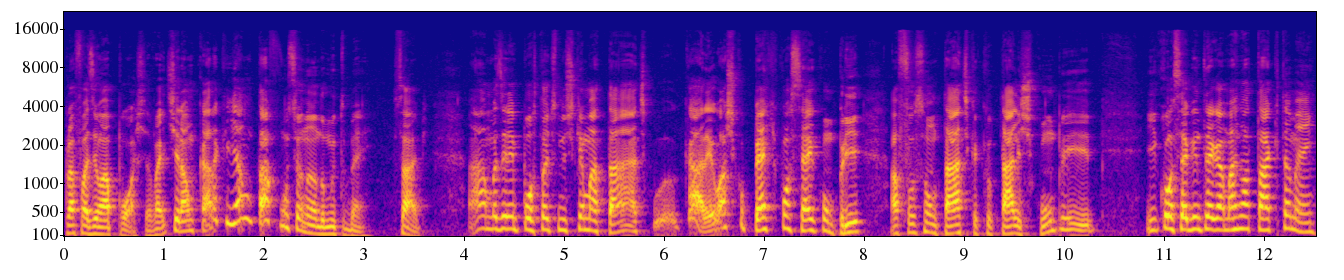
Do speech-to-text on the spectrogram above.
para fazer uma aposta. Vai tirar um cara que já não está funcionando muito bem, sabe? Ah, mas ele é importante no esquema tático. Cara, eu acho que o PEC consegue cumprir a função tática que o Thales cumpre e, e consegue entregar mais no ataque também.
